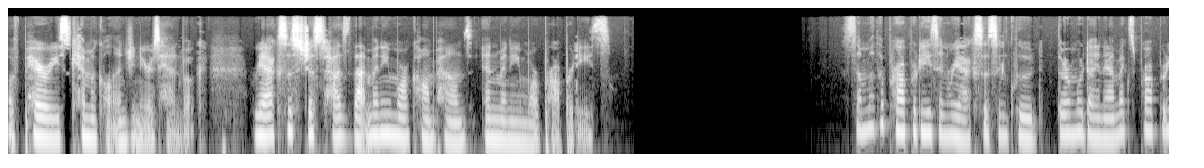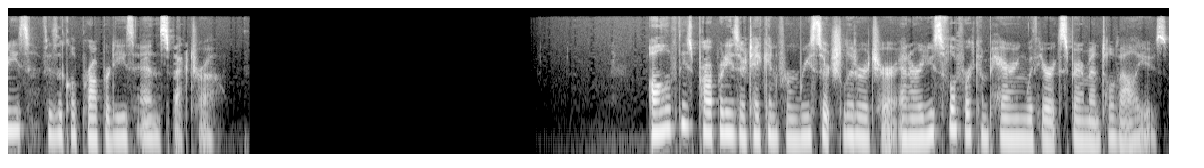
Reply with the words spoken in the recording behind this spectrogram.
of Perry's Chemical Engineer's Handbook. Reaxys just has that many more compounds and many more properties. Some of the properties in Reaxys include thermodynamics properties, physical properties, and spectra. All of these properties are taken from research literature and are useful for comparing with your experimental values.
